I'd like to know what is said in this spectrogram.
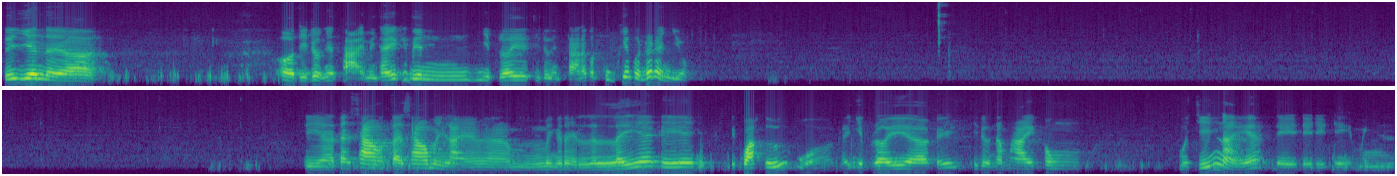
Tuy nhiên là ở thị trường hiện tại mình thấy cái biên nhịp rơi thị trường hiện tại nó còn khủng khiếp hơn rất là nhiều. Thì tại sao tại sao mình lại à, mình có thể lấy cái cái quá khứ của cái nhịp rơi à, cái thị trường năm 2019 này á, để để để để mình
